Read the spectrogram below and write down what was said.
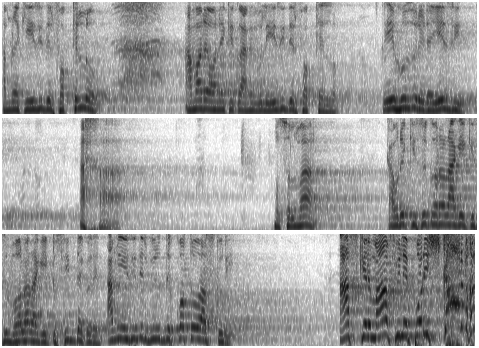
আমরা কি এজিদের ফক্কের লোক? আমারে অনেকে কয়, আমি বলি এজিদের ফক্কের লোক। এই হুজুর এটা এজিদ আহা। মুসলমান, কাউরে কিছু করার আগে, কিছু বলার আগে একটু চিন্তা করেন। আমি এজিদের বিরুদ্ধে কত আজ করি? আজকের মাহফিলে পরিষ্কারভাবে বলি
